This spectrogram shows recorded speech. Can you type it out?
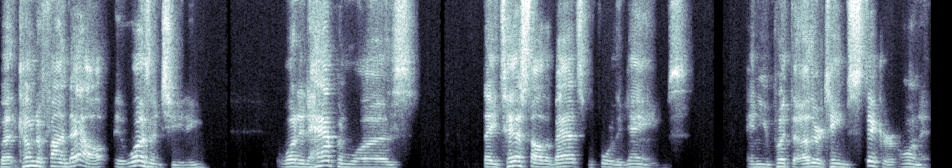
But come to find out, it wasn't cheating. What had happened was they test all the bats before the games, and you put the other team's sticker on it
